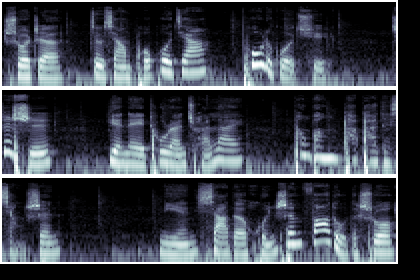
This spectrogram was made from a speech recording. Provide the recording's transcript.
说着，就向婆婆家扑了过去。这时，院内突然传来砰砰啪啪的响声。年吓得浑身发抖的说：“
